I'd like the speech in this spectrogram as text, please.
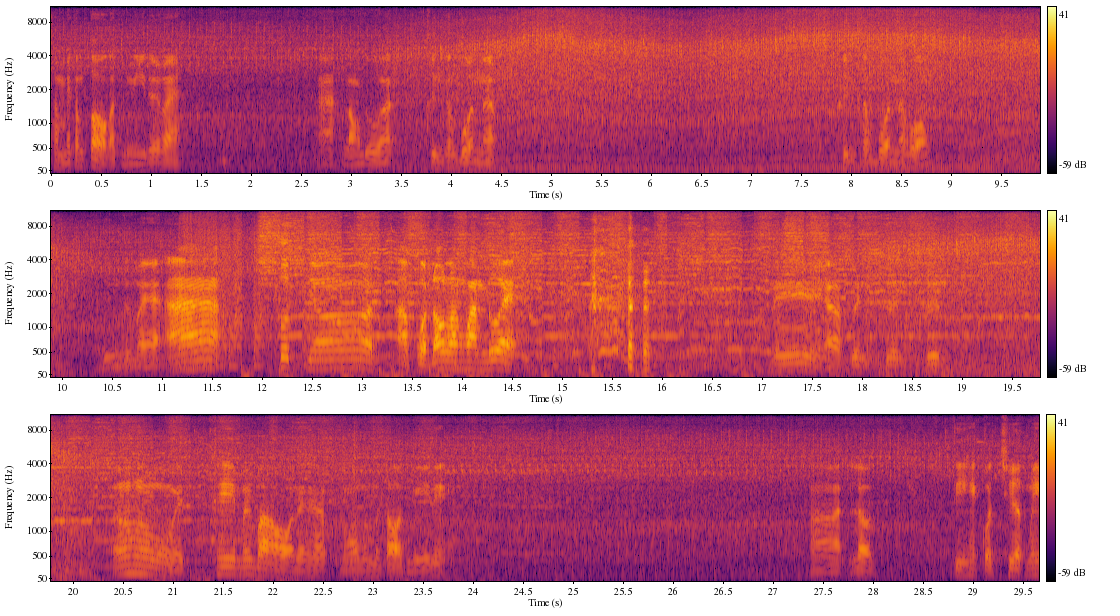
ทำไมต้องต่อกับตรงนี้ด้วยวะอะลองดูฮะขึ้นข้างบนนะครับ ขึ้นข้างบนนะผม ดึงขึ้นไปฮะอ่าสุดยอด อ่าปวดรอบรางวัลด้วย นี่ อ่าขึ้นขึ้นขึ้นโอ้โหเท่ไม่เบานะครับหมอมันมาต่อตรงนี้นี่ อ่า แล้วที่ให้กดเชือกไม่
